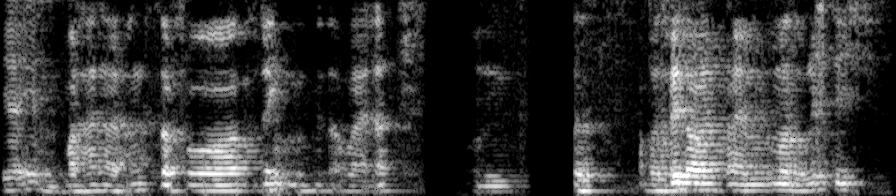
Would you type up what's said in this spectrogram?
ja, eben. man hat halt Angst davor zu denken mittlerweile. Und das, aber es wird auch einem immer so richtig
